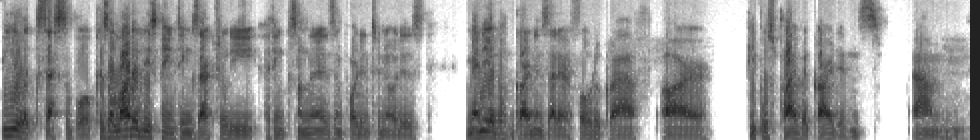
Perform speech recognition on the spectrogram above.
feel accessible? Because a lot of these paintings actually, I think something that is important to note is many of the gardens that I photograph are people's private gardens. Um,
